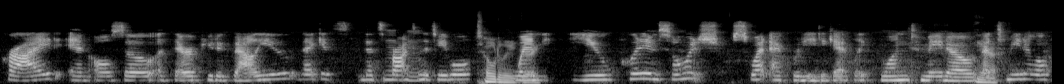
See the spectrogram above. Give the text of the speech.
pride and also a therapeutic value that gets that's brought mm-hmm. to the table. Totally. When agree. you put in so much sweat equity to get like one tomato, yeah. that tomato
